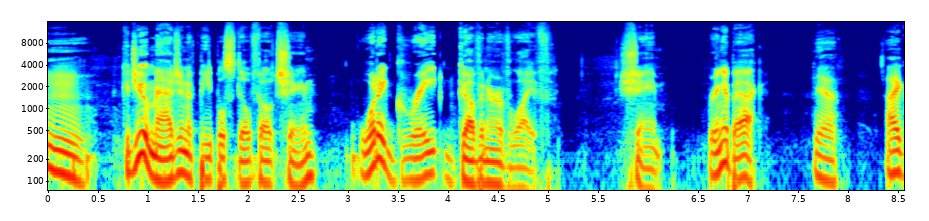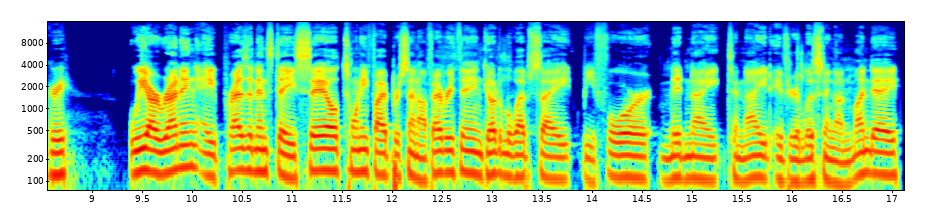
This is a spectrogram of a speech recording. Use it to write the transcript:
Mm. Could you imagine if people still felt shame? What a great governor of life. Shame. Bring it back. Yeah. I agree. We are running a President's Day sale, 25% off everything. Go to the website before midnight tonight if you're listening on Monday.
